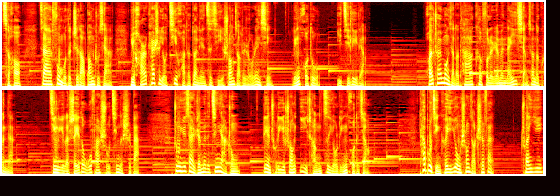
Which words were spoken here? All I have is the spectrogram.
此后，在父母的指导帮助下，女孩开始有计划地锻炼自己双脚的柔韧性、灵活度以及力量。怀揣梦想的她，克服了人们难以想象的困难，经历了谁都无法数清的失败，终于在人们的惊讶中，练出了一双异常自由灵活的脚。他不仅可以用双脚吃饭、穿衣，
